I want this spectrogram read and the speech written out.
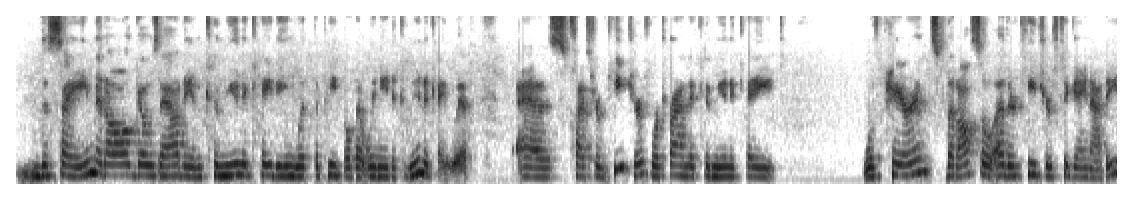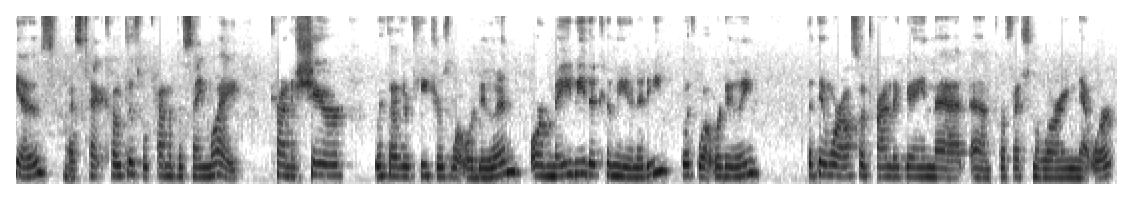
the same. It all goes out in communicating with the people that we need to communicate with. As classroom teachers, we're trying to communicate with parents, but also other teachers to gain ideas. As tech coaches, we're kind of the same way, trying to share with other teachers what we're doing, or maybe the community with what we're doing. But then we're also trying to gain that um, professional learning network,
